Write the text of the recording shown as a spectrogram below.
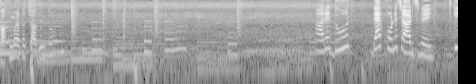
কাকিমা একটা চা দিন তো। আরে দূর দেখ ফোনে চার্জ নেই কি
